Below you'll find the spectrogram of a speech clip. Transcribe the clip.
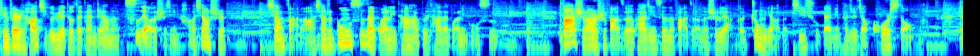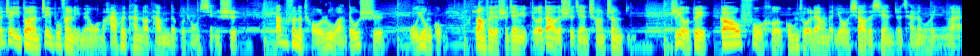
，Tim Ferris 好几个月都在干这样的次要的事情，好像是相反了啊，像是公司在管理他，还不是他在管理公司。八十二十法则和帕金森的法则呢，是两个重要的基础概念，它就叫 Core Stone 啊。在这一段这部分里面，我们还会看到他们的不同形式。大部分的投入啊都是无用功，浪费的时间与得到的时间成正比。只有对高负荷工作量的有效的限制，才能够迎来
